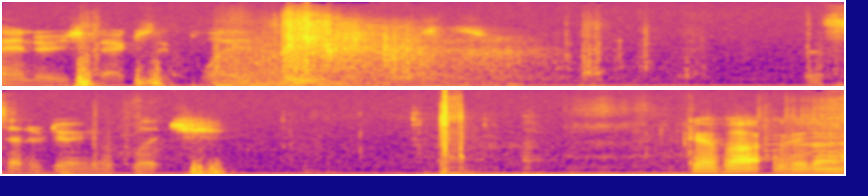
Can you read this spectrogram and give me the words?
Xander, you should actually play it instead of doing a glitch. Go back, Villa.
